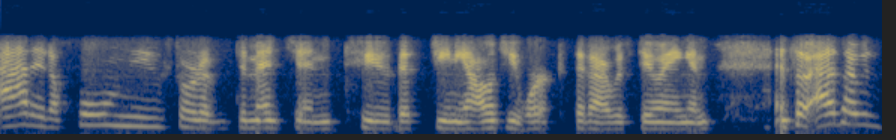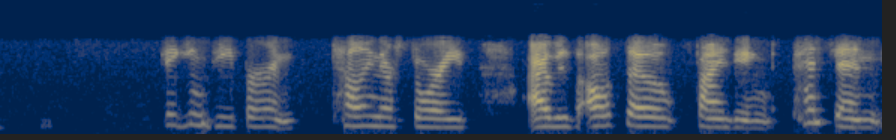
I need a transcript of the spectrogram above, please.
added a whole new sort of dimension to this genealogy work that I was doing. And and so as I was digging deeper and telling their stories, I was also finding pension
